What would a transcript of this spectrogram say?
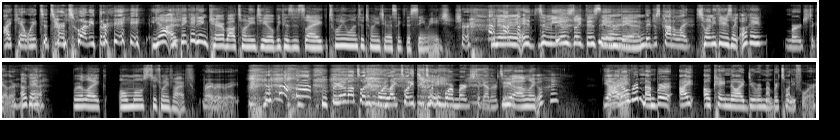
I can't wait to turn 23. Yeah, I think I didn't care about 22 because it's like 21 to 22. It's like the same age. sure. You know what I mean? It, to me, it was like the same Yeah, thing. yeah. They just kind of like 23 is like okay, merge together. Okay. Yeah. we're like almost to 25. Right, right, right. Forget about 24. Like 23, 24 merged together too. Yeah, I'm like okay. Yeah, All I don't remember. I okay, no, I do remember 24.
